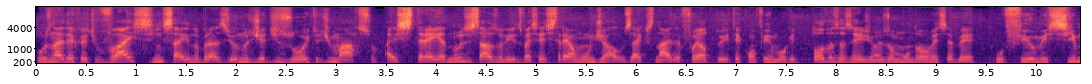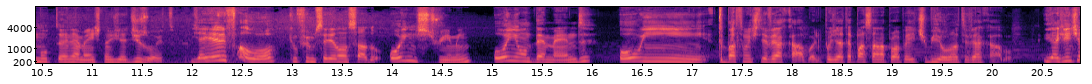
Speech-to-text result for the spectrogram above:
o Snyder Cut vai sim sair no Brasil no dia 18 de março. A estreia nos Estados Unidos vai ser a estreia mundial. O Zack Snyder foi ao Twitter e confirmou que todas as regiões do mundo vão receber o filme simultaneamente no dia 18. E aí ele falou que o filme seria lançado ou em streaming, ou em on demand, ou em basicamente TV a cabo. Ele podia até passar na própria HBO na TV a cabo. E a gente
